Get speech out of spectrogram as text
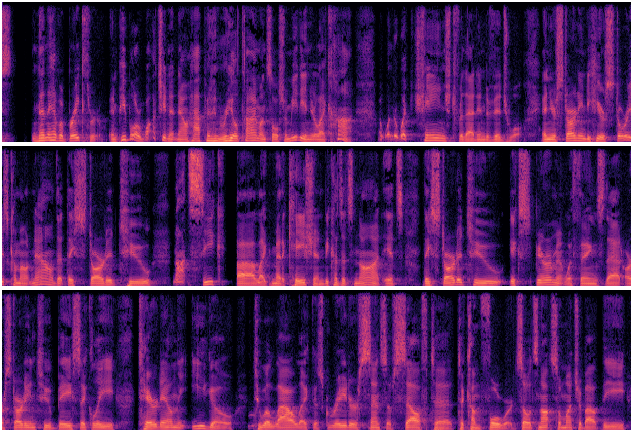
then they have a breakthrough and people are watching it now happen in real time on social media. And you're like, huh, I wonder what changed for that individual. And you're starting to hear stories come out now that they started to not seek uh, like medication because it's not. It's they started to experiment with things that are starting to basically tear down the ego to allow like this greater sense of self to to come forward. So it's not so much about the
